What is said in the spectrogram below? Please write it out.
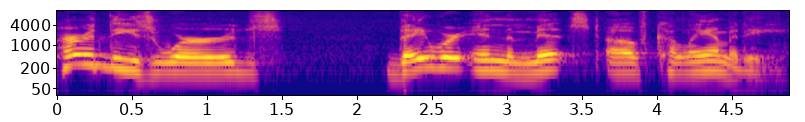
heard these words, they were in the midst of calamity.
